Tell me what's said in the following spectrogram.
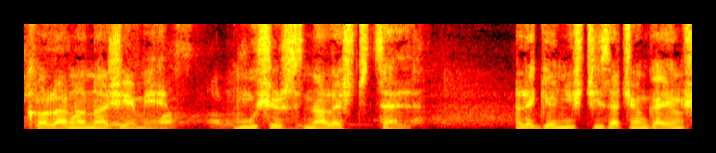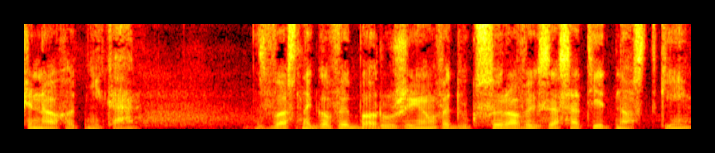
Kolano na ziemię. Musisz znaleźć cel. Legioniści zaciągają się na ochotnika. Z własnego wyboru żyją według surowych zasad jednostki.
